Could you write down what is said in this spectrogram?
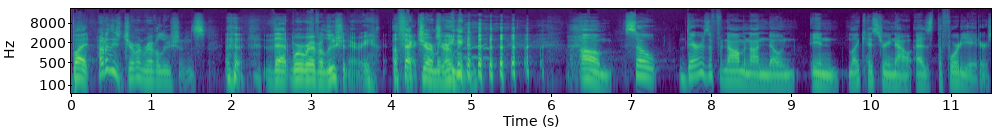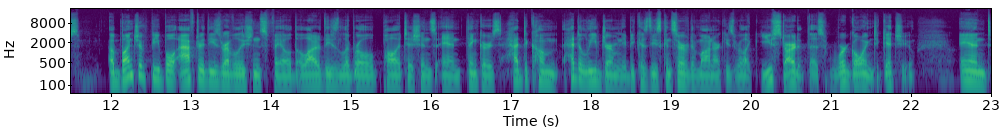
But How do these German revolutions that were revolutionary affect, Germany? Germany. um, so there is a phenomenon known in like history now as the 48ers. A bunch of people after these revolutions failed, a lot of these liberal politicians and thinkers had to come had to leave Germany because these conservative monarchies were like, "You started this. We're going to get you." And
